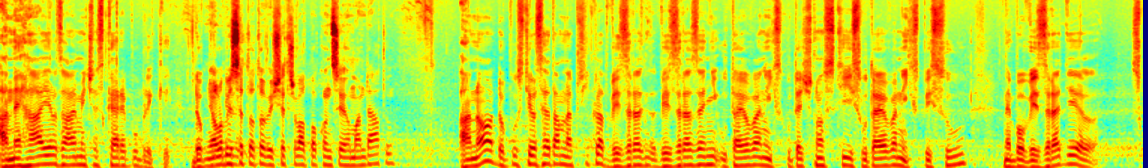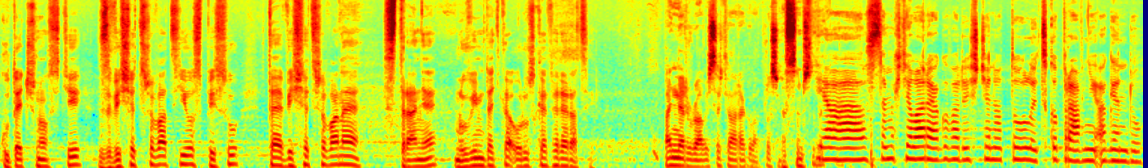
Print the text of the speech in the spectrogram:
a nehájil zájmy České republiky. Dopustil... Mělo by se toto vyšetřovat po konci jeho mandátu? Ano, dopustil se tam například vyzra... vyzrazení utajovaných skutečností z utajovaných spisů nebo vyzradil skutečnosti z vyšetřovacího spisu té vyšetřované straně, mluvím teďka o Ruské federaci. Paní Neruda, vy jste chtěla reagovat, prosím. Já jsem, se... Já jsem chtěla reagovat ještě na tu lidskoprávní agendu.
